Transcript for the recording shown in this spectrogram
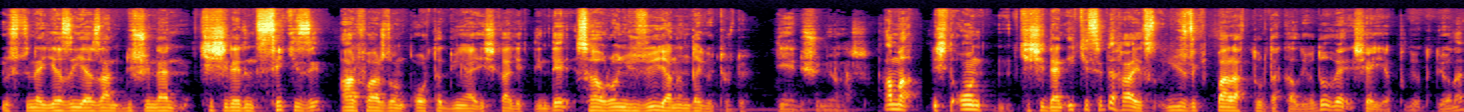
üstüne yazı yazan, düşünen kişilerin 8'i Arfarzon Orta Dünya'yı işgal ettiğinde Sauron yüzüğü yanında götürdü diye düşünüyorlar. Ama işte 10 kişiden ikisi de hayır yüzük Barad-dûr'da kalıyordu ve şey yapılıyordu diyorlar.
